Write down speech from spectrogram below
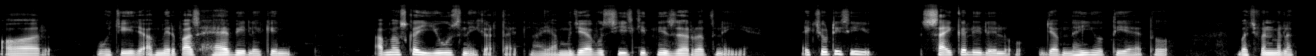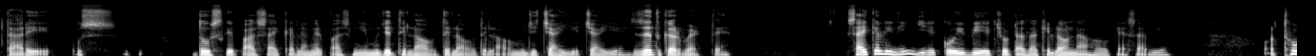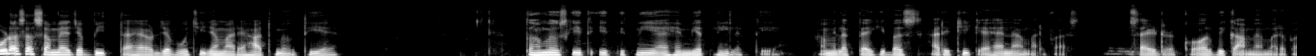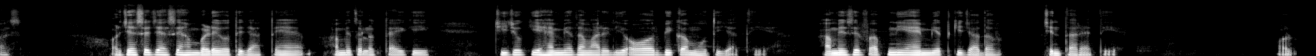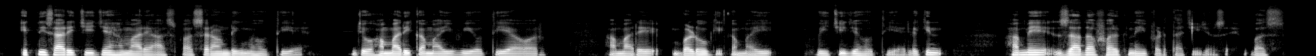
और वो चीज़ अब मेरे पास है भी, लेकिन अब मैं उसका यूज़ नहीं करता इतना, या मुझे अब उस चीज़ की इतनी ज़रूरत नहीं है। एक छोटी सी साइकिल ही ले लो, जब नहीं होती है तो बचपन में लगता अरे, उस दोस्त के पास साइकिल है, मेरे पास नहीं है, मुझे दिलाओ दिलाओ दिलाओ, मुझे चाहिए चाहिए, ज़िद कर बैठते हैं। साइकिल ही नहीं, ये कोई भी एक छोटा सा खिलौना हो, कैसा भी हो। और थोड़ा सा समय जब बीतता है और जब वो चीज़ हमारे हाथ में होती है तो हमें उसकी इत, इत, इतनी अहमियत नहीं लगती है। हमें लगता है कि बस अरे ठीक है है ना हमारे पास। साइड रखो और भी काम है हमारे पास। और जैसे जैसे हम बड़े होते जाते हैं हमें तो लगता है कि चीज़ों की अहमियत हमारे लिए और भी कम होती जाती है। हमें सिर्फ़ अपनी अहमियत की ज़्यादा चिंता रहती है। और इतनी सारी चीज़ें हमारे आसपास सराउंडिंग में होती है जो हमारी कमाई हुई होती है और हमारे बड़ों की कमाई हुई चीज़ें होती है, लेकिन हमें ज़्यादा फ़र्क नहीं पड़ता चीज़ों से, बस।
